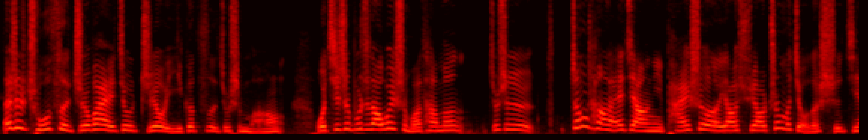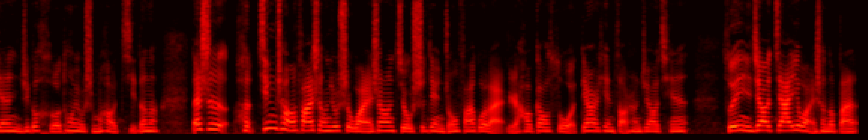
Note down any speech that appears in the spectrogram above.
但是除此之外，就只有一个字，就是忙。我其实不知道为什么他们就是正常来讲，你拍摄要需要这么久的时间，你这个合同有什么好急的呢？但是很经常发生，就是晚上九十点钟发过来，然后告诉我第二天早上就要签，所以你就要加一晚上的班。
